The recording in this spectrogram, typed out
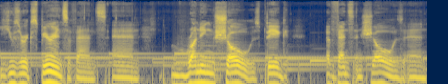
user experience events and running shows, big events and shows, and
